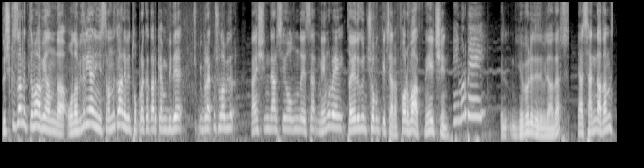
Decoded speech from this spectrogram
Dışkı zannettim abi anda. Olabilir yani insanlık hali bir toprak atarken bir de küçük bir bırakmış olabilir. Ben şimdi her şey yolundaysa memur bey sayılı gün çabuk geçer. For what? Ne için? Memur bey. Niye böyle dedi birader? Ya sen de adam mısın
